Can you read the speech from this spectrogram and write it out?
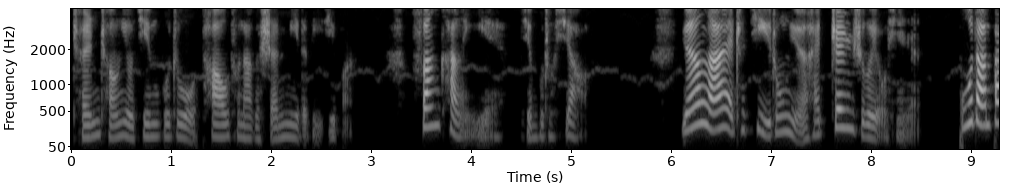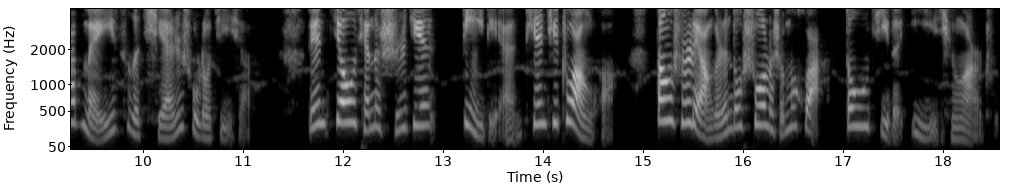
陈诚又禁不住掏出那个神秘的笔记本，翻看了一页，禁不住笑了。原来这季中允还真是个有心人，不但把每一次的钱数都记下了，连交钱的时间、地点、天气状况，当时两个人都说了什么话，都记得一清二楚。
